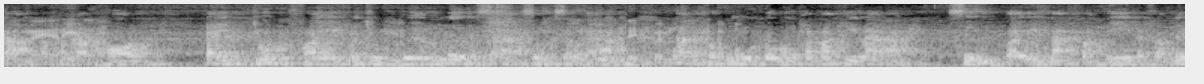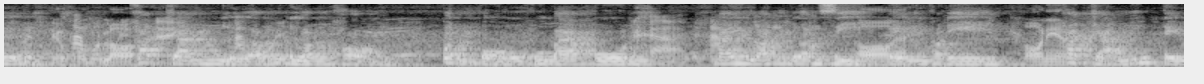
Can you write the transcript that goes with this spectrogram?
ตาพัทรพร ได้จุดไฟประชุมเพลิงเลิกซากทรงสกาคนรเต็มไปหมดตั้งพระนะครับผมภูดมธรรมธิราชสืบไปนักบัดนี้นะครับเนิ่เดี๋ยวผมรอพระจันทร์เหลืองเรืองผ่องป้นโป่งครูบาปูนในวันเดือนสี่อ๋อเป็นพอดีอ๋อเนี่ยนะพระจันทร์เต็ม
